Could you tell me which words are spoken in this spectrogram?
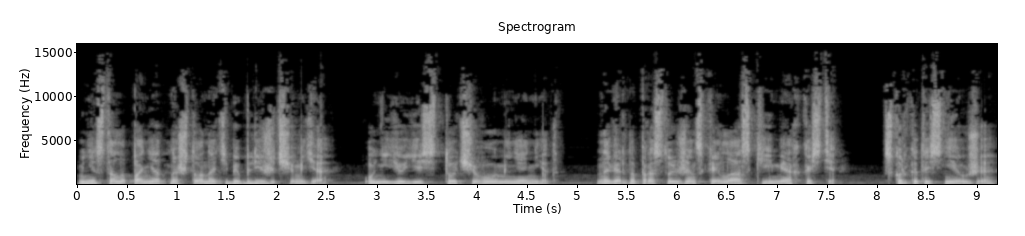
мне стало понятно, что она тебе ближе, чем я. У нее есть то, чего у меня нет. Наверное, простой женской ласки и мягкости. Сколько ты с ней уже?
